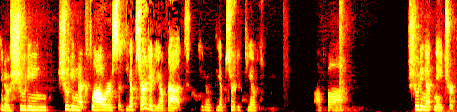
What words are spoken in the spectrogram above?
you know, shooting shooting at flowers, the absurdity of that, you know, the absurdity of of uh, shooting at nature.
